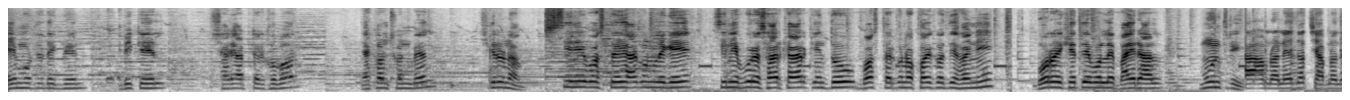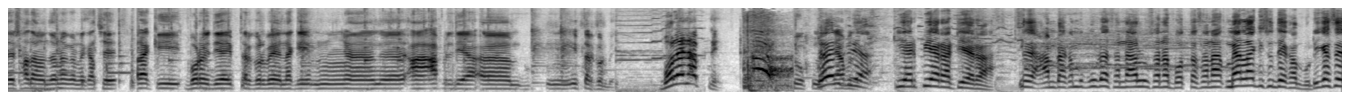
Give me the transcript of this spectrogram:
এই মুহূর্তে দেখবেন বিকেল সাড়ে আটটার খবর। এখন শুনবেন শিরোনাম। চিনির বস্তায় আগুন লেগে চিনি পুরো সারখার কিন্তু বস্তার কোনো ক্ষয়ক্ষতি হয়নি। বড়ই খেতে বলে ভাইরাল মন্ত্রী। আমরা নিয়ে যাচ্ছি আপনাদের সাধারণ জনগণের কাছে। তারা কি বড়ই দিয়ে ইফতার করবে নাকি আপেল দিয়ে ইফতার করবে? বলেন আপনি। পিয়ারা টিয়ারা। আমরা খাব গুড়া ছানা আলু ছানা বত্তা ছানা মেলা কিছু দেখাবো ঠিক আছে?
